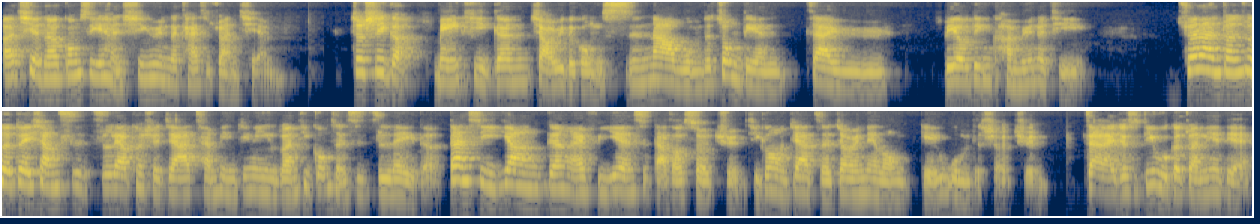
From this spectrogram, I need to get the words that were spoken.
而且呢，公司也很幸运的开始赚钱。这是一个媒体跟教育的公司，那我们的重点在于 building community。虽然专注的对象是资料科学家、产品经理、软体工程师之类的，但是一样跟 FEN 是打造社群，提供有价值的教育内容给我们的社群。再来就是第五个转捩点，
